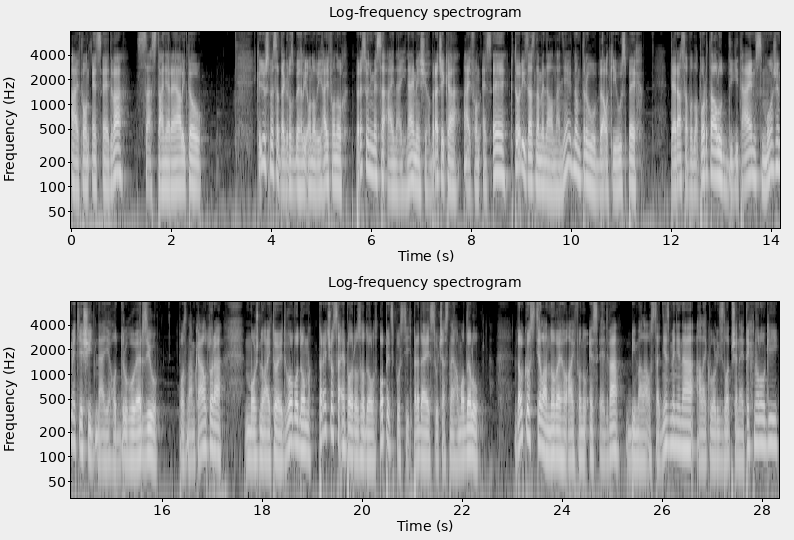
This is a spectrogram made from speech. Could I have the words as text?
iPhone SE 2 sa stane realitou. Keď už sme sa tak rozbehli o nových iPhonech, presuňme sa aj na ich najmenšieho bračeka iPhone SE, ktorý zaznamenal na nejednom trhu veľký úspech. Teraz sa podľa portálu DigiTimes môžeme tešiť na jeho druhú verziu. Poznámka autora, možno aj to je dôvodom, prečo sa Apple rozhodol opäť spustiť predaje súčasného modelu. Veľkosť tela nového iPhoneu SE 2 by mala ostať nezmenená, ale kvôli zlepšenej technológii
